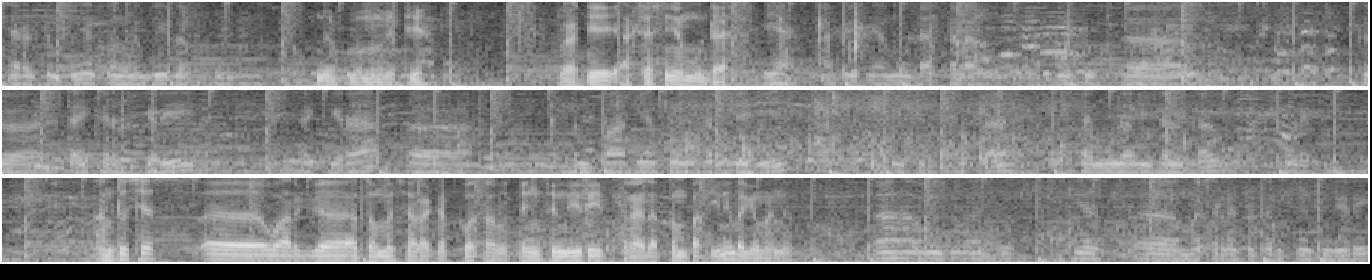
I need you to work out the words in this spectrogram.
jarak tempuhnya kurang lebih 20 menit. 20 menit ya. Berarti aksesnya mudah. Iya, aksesnya mudah kalau untuk eh, ke Sky Terrace kiri saya kira eh, tempatnya sangat strategis di kota dan mudah dijangkau oleh Antusias eh, warga atau masyarakat Kota Ruteng sendiri terhadap tempat ini bagaimana? Eh, untuk antusias eh, masyarakat Kota Ruteng sendiri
